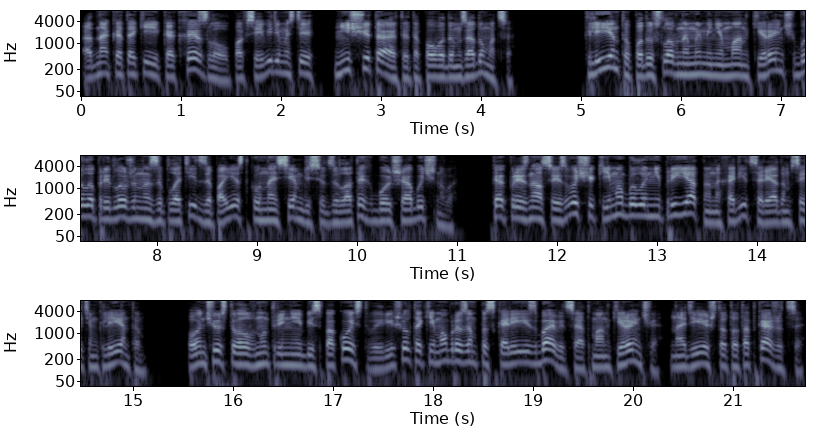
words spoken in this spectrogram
однако такие, как Хезлоу, по всей видимости, не считают это поводом задуматься. Клиенту под условным именем Манки Рэнч было предложено заплатить за поездку на 70 золотых больше обычного. Как признался извозчик, ему было неприятно находиться рядом с этим клиентом. Он чувствовал внутреннее беспокойство и решил таким образом поскорее избавиться от Манки Рэнча, надеясь, что тот откажется.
